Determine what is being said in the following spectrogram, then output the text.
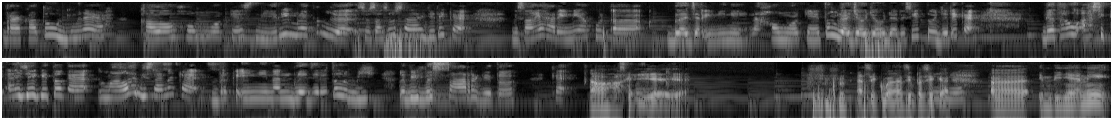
mereka tuh gimana ya kalau homeworknya sendiri mereka nggak susah-susah. Jadi kayak misalnya hari ini aku uh, belajar ini nih. Nah homeworknya itu nggak jauh-jauh dari situ. Jadi kayak nggak tahu asik aja gitu. Kayak malah di sana kayak berkeinginan belajar itu lebih lebih besar gitu. Kayak oh iya iya. Asik banget sih pasti kak. Iya. uh, intinya nih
